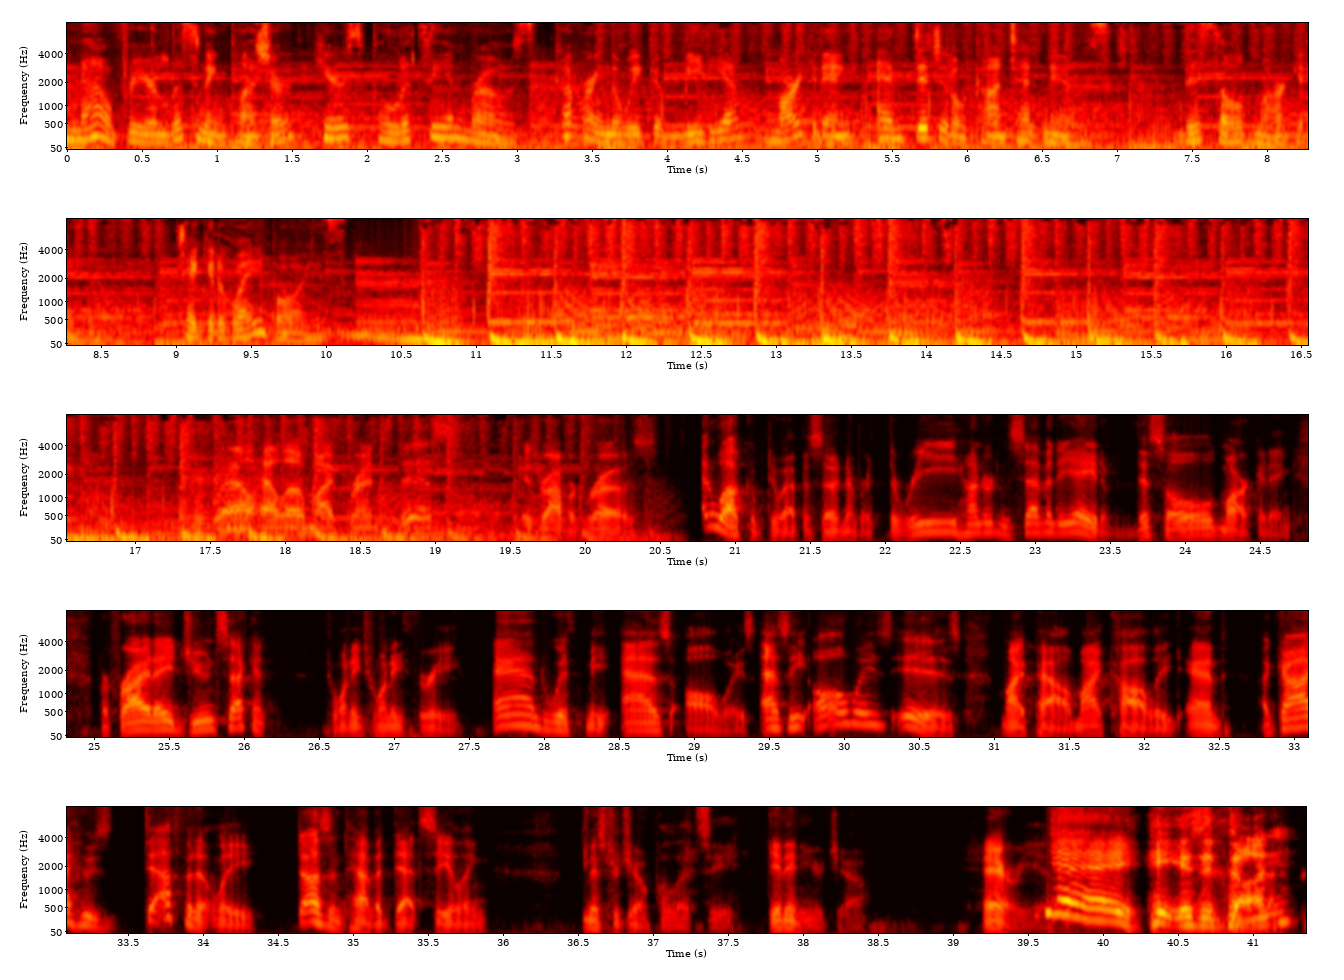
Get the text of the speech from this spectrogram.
And now, for your listening pleasure, here's Pulizzi and Rose covering the week of media, marketing, and digital content news. This old marketing. Take it away, boys. Well, hello, my friends. This is Robert Rose, and welcome to episode number 378 of This Old Marketing for Friday, June 2nd, 2023. And with me, as always, as he always is, my pal, my colleague, and a guy who's definitely doesn't have a debt ceiling, Mr. Joe Pulizzi. Get in here, Joe. There he is. Yay! Hey, is it done?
